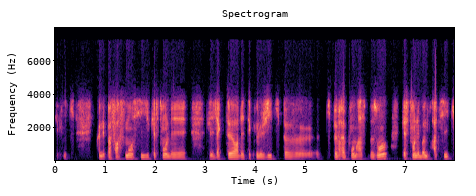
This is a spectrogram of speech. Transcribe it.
technique. Il ne connaît pas forcément aussi quels sont les, les acteurs, les technologies qui peuvent, euh, qui peuvent répondre à ce besoin, quelles sont les bonnes pratiques,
